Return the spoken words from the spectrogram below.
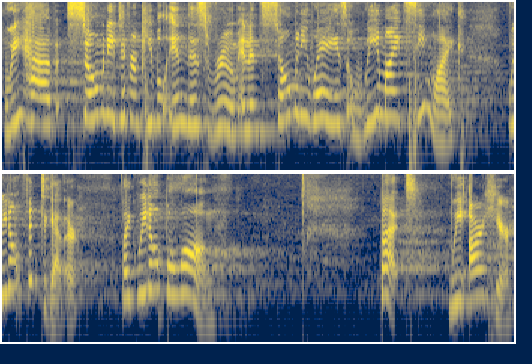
We have so many different people in this room, and in so many ways, we might seem like we don't fit together, like we don't belong. But we are here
